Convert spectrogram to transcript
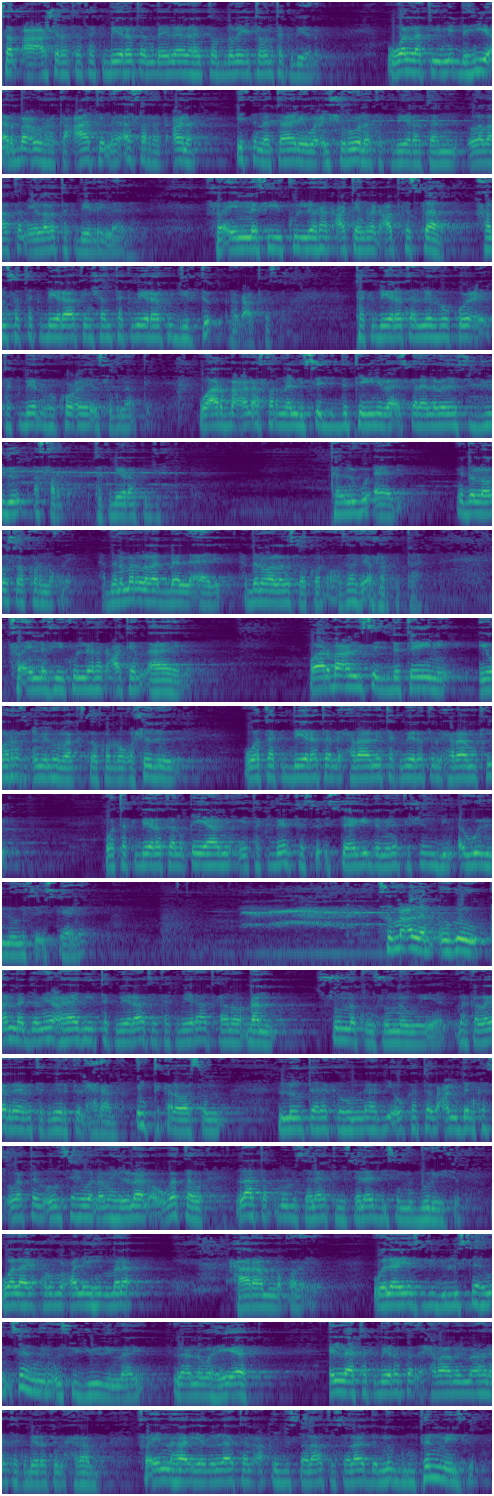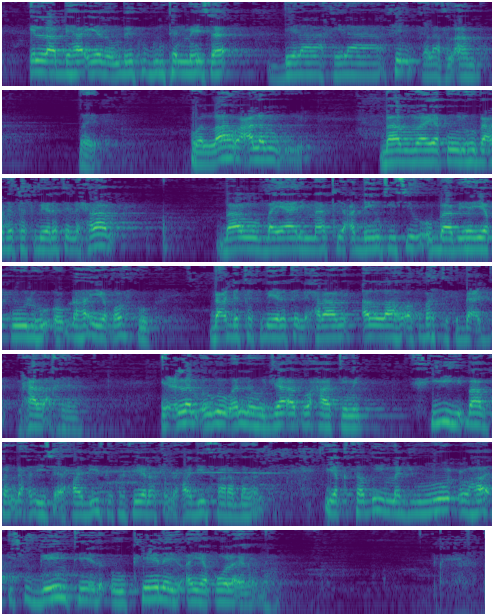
Sabca casharata takbiiratan bay leedahay toddoba-iyo toban takbiiro walatii midda hiya arbacu rakcaatin ah afar ragcana ithnataani wa cishruuna takbiiratan labaatan iyo laba takbiiray leedahay fa ina fii kulli ragcatin ragcad kastaa khamsa takbiiraatin shan takbiira ku jirto ragcad kasta takbiiratan lirukuuci takbiir rukuucday u wa arbacan afarna lisajdatayni baa iskale labada sujuudood afar takbiira ku jirto kan lagu aaday midda looga soo kor noqday haddana mar labaad baa la aaday haddana waa laga soo kor noqday saasay afar ku tahay fa ina fii kulli ragcatin aay wa arbacan lisajdatayni iyo wa rafci minhumaa ka soo kor noqoshadooda wa takbiirata alixraami takbiiratu lixraamki wa takbiirata alqiyaami iyo takbiirta soo istaagidda min atashahudi alawali looga soo istaaga uma aclam ogow ana jamiica hadihi takbiiraati takbiiraatkan oo dhan sunnatun sunno weeyaan. Marka laga reebo takbiiratu lixraamka inta kale waa sunno low tarakahunna haddii uu ka tago camdan uga tago ow sahwan ama hilmaan oo uga tago laa taqdulu salaatuhu salaadiisa ma burayso walaa yaxrumu calayhi mana xaaraam noqonayo walaa yasjudu lisahwi sahwina uu sujuudi maayo lanna waa hay'aad ilaa takbiirata alixraami maahna takbiiratu lixraamka fa inahaa iyadu laa tancaqidu salaatu salaada ma guntan mayso ilaa bihaa iyada unbay ku guntan maysaa bilaa khilaafin khilaaf la'aanba wallaahu aclamu buu yiri baabu maa yaquuluhu bacda takbiirati alixraam baabu bayaani maa kii cadayntiisiibu u baab yahay yaquuluhu ou dhahayo qofku bacda takbiirati alixraami allaahu akbarta ka bacdi maxaa la akhrina iclam ogow annahu jaa-ad waxaa timid fiihi baabkan dhexdiisa axaadiidu kahiiratun axaadiis fara badan. Yaqtadii majmuucuhaa isu geynteeda uu keenayo an yaquula inuu dhaho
